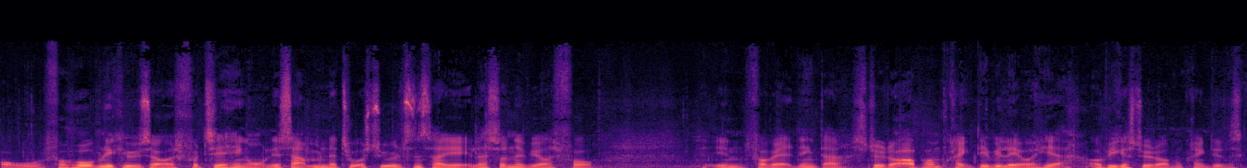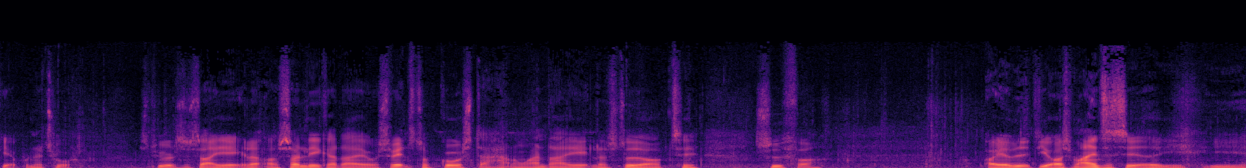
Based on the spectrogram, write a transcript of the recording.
og forhåbentlig kan vi så også få til at hænge ordentligt sammen med Naturstyrelsens arealer, sådan at vi også får en forvaltning, der støtter op omkring det, vi laver her, og vi kan støtte op omkring det, der sker på naturstyrelsesarealer. Og så ligger der jo Svendstrup Gods, der har nogle andre arealer, der støder op til syd for. Og jeg ved, de er også meget interesserede i, i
